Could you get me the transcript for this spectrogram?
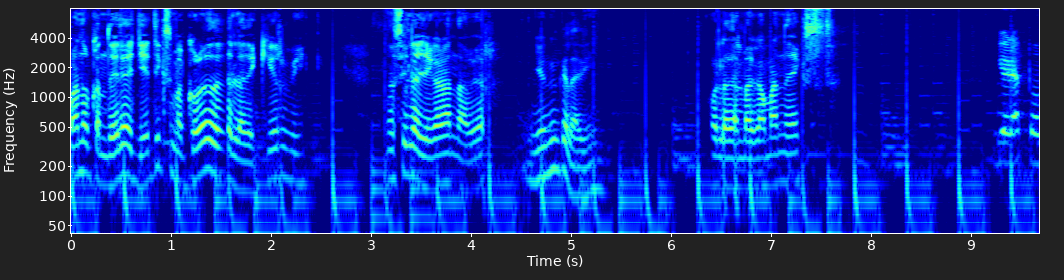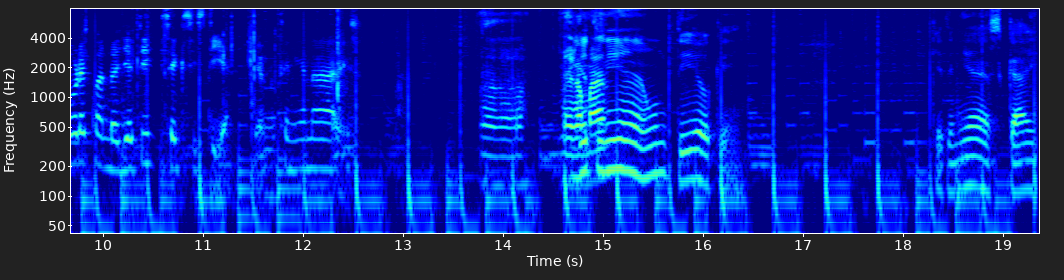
Bueno, cuando era Jetix me acuerdo de la de Kirby. No sé si la llegaron a ver. Yo nunca la vi. O la de Mega Man X. Yo era pobre cuando Jetix existía. Yo no tenía nada de eso. Ah, Mega Yo Man. tenía un tío que, que tenía Sky.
